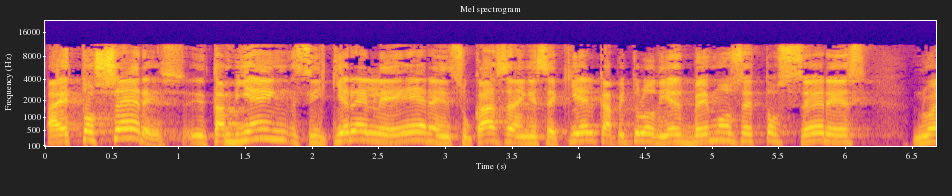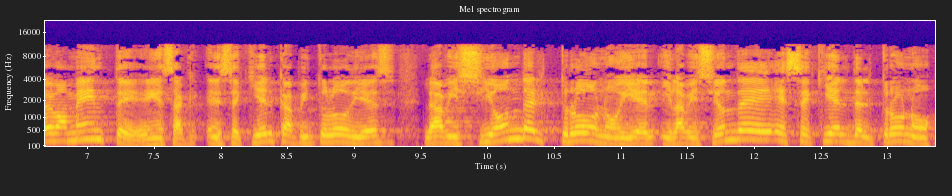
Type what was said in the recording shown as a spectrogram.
a estos seres. También, si quiere leer en su casa, en Ezequiel capítulo 10, vemos estos seres nuevamente en Ezequiel capítulo 10, la visión del trono y, el, y, la visión de Ezequiel del trono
